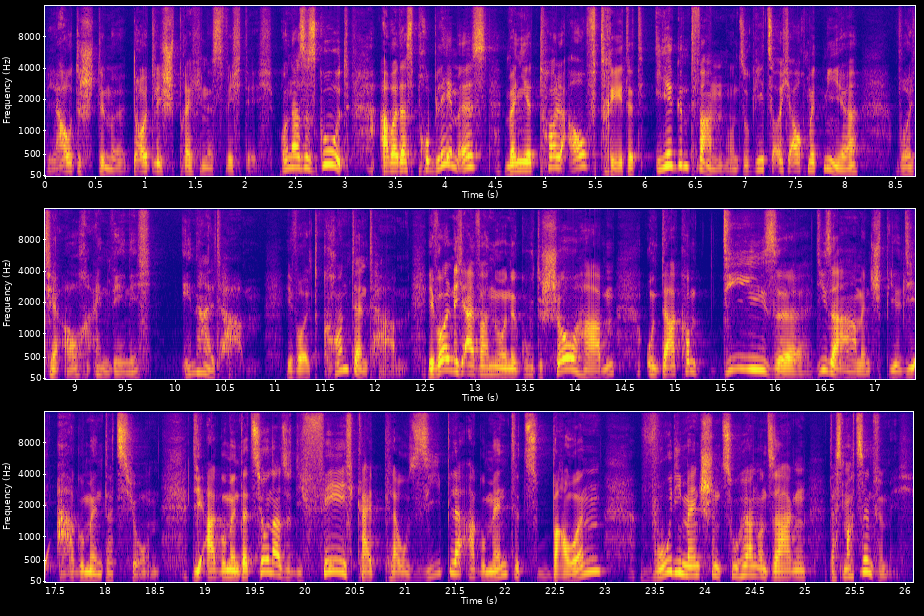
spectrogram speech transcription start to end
laute Stimme, deutlich sprechen ist wichtig. Und das ist gut. Aber das Problem ist, wenn ihr toll auftretet, irgendwann, und so geht es euch auch mit mir, wollt ihr auch ein wenig Inhalt haben. Ihr wollt Content haben. Ihr wollt nicht einfach nur eine gute Show haben. Und da kommt diese, dieser Arm ins Spiel, die Argumentation. Die Argumentation, also die Fähigkeit, plausible Argumente zu bauen, wo die Menschen zuhören und sagen, das macht Sinn für mich.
